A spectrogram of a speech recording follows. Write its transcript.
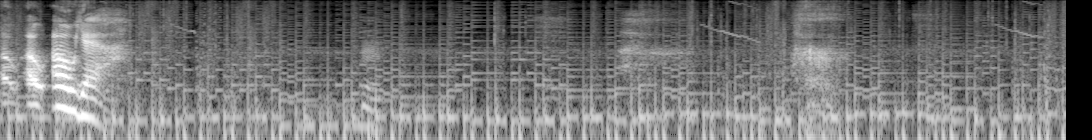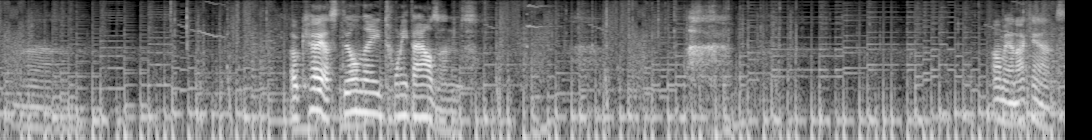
Oh, oh, oh, yeah. Okay, I still need 20,000. Oh man, I can't.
